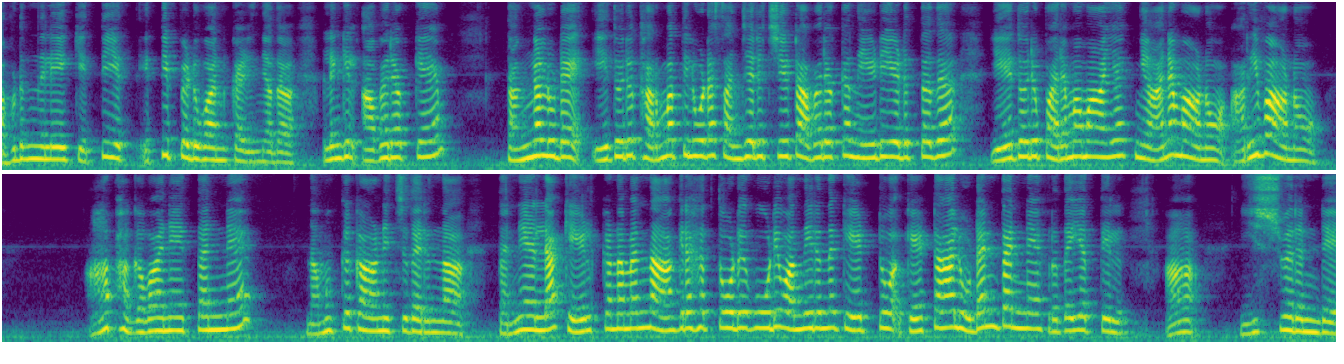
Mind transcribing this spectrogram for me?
അവിടുന്നിലേക്ക് എത്തി എത്തിപ്പെടുവാൻ കഴിഞ്ഞത്? അല്ലെങ്കിൽ അവരൊക്കെ തങ്ങളുടെ ഏതൊരു ധർമ്മത്തിലൂടെ സഞ്ചരിച്ചിട്ട് അവരൊക്കെ നേടിയെടുത്തത് ഏതൊരു പരമമായ ജ്ഞാനമാണോ അറിവാണോ? ആ ഭഗവാനെ തന്നെ നമുക്ക് കാണിച്ചു തരുന്ന തന്നെയല്ല കേൾക്കണമെന്ന ആഗ്രഹത്തോടു കൂടി വന്നിരുന്ന് കേട്ടു കേട്ടാൽ ഉടൻ തന്നെ ഹൃദയത്തിൽ ആ ഈശ്വരന്റെ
